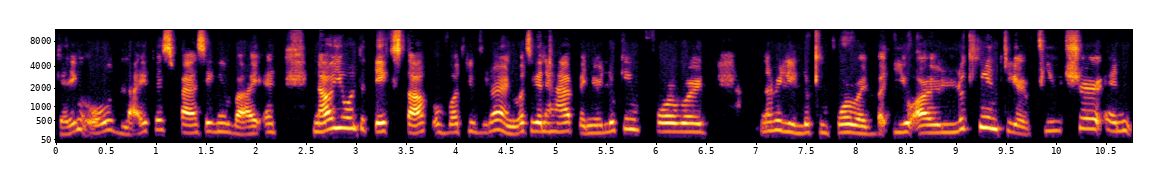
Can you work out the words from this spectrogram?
getting old, life is passing you by, and now you want to take stock of what you've learned, what's gonna happen. You're looking forward not really looking forward, but you are looking into your future and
